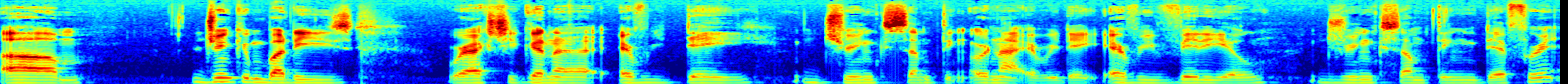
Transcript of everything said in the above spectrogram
Um, drinking buddies, we're actually gonna every day drink something, or not every day, every video drink something different.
